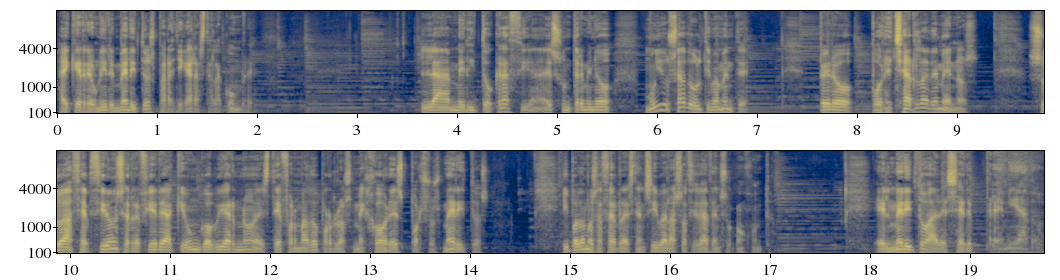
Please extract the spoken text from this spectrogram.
Hay que reunir méritos para llegar hasta la cumbre. La meritocracia es un término muy usado últimamente, pero por echarla de menos. Su acepción se refiere a que un gobierno esté formado por los mejores por sus méritos, y podemos hacerla extensiva a la sociedad en su conjunto. El mérito ha de ser premiado.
